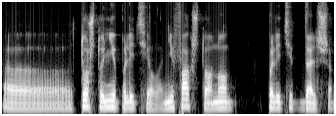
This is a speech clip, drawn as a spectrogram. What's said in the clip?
э, то, что не полетело. Не факт, что оно полетит дальше.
